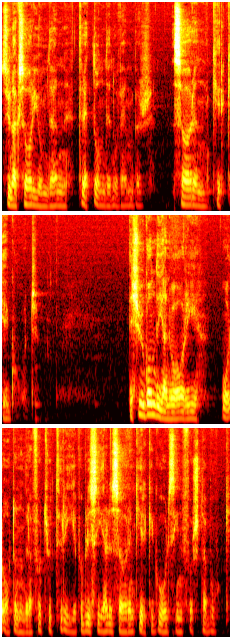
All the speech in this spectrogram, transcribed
Synaxarium den 13 november. Sören Kierkegaard. Den 20 januari år 1843 publicerade Sören Kierkegaard sin första bok.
